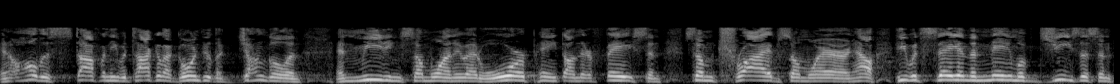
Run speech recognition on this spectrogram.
and all this stuff. And he would talk about going through the jungle and, and meeting someone who had war paint on their face and some tribe somewhere and how he would say in the name of Jesus and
